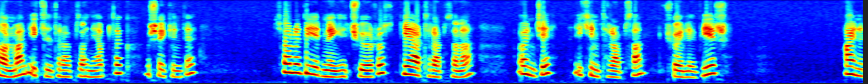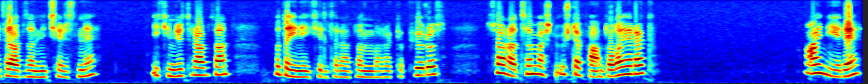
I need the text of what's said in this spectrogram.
normal ikili trabzan yaptık. Bu şekilde. Sonra diğerine geçiyoruz. Diğer trabzana önce ikili trabzan şöyle bir aynı trabzanın içerisine ikinci trabzan bu da yine ikili trabzan olarak yapıyoruz. Sonra tığ başını 3 defa dolayarak aynı yere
